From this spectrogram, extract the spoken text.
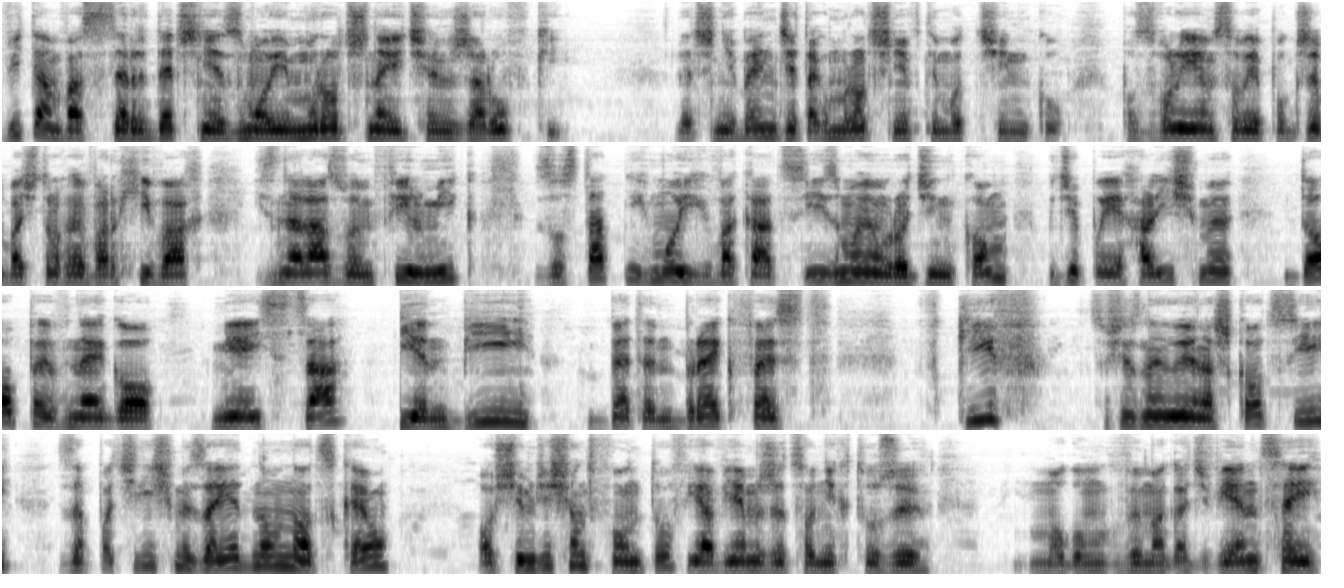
Witam Was serdecznie z mojej mrocznej ciężarówki. Lecz nie będzie tak mrocznie w tym odcinku. Pozwoliłem sobie pogrzebać trochę w archiwach i znalazłem filmik z ostatnich moich wakacji z moją rodzinką, gdzie pojechaliśmy do pewnego miejsca B&B, Bed and Breakfast w Kiev, co się znajduje na Szkocji. Zapłaciliśmy za jedną nockę 80 funtów. Ja wiem, że co niektórzy mogą wymagać więcej,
